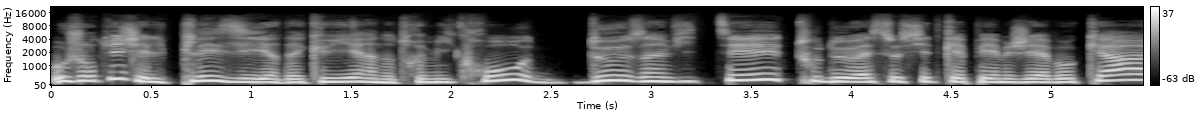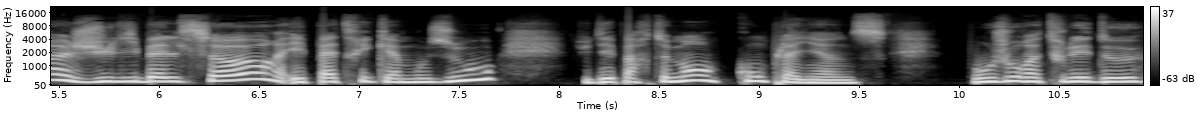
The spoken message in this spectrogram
Aujourd'hui, j'ai le plaisir d'accueillir à notre micro deux invités, tous deux associés de KPMG Avocats, Julie Belsor et Patrick Amouzou du département Compliance. Bonjour à tous les deux.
